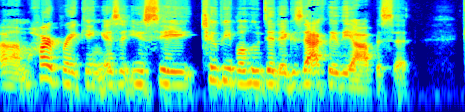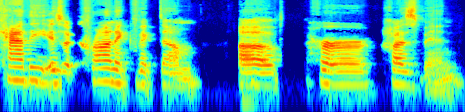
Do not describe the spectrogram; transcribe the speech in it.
um, heartbreaking is that you see two people who did exactly the opposite. Kathy is a chronic victim of her husband,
